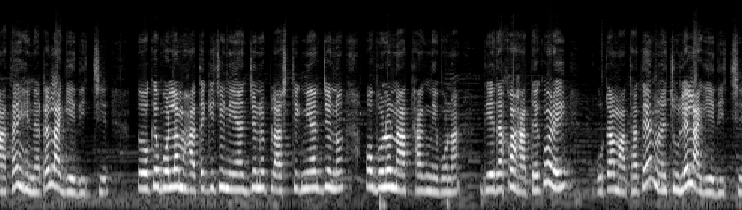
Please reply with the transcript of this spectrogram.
মাথায় হেনাটা লাগিয়ে দিচ্ছে। তো ওকে বললাম, হাতে কিছু নেওয়ার জন্য, প্লাস্টিক নেওয়ার জন্য? ও বলল, না থাক, নেব না। দিয়ে দেখো হাতে করেই গোটা মাথাতে মানে চুলে লাগিয়ে দিচ্ছে।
